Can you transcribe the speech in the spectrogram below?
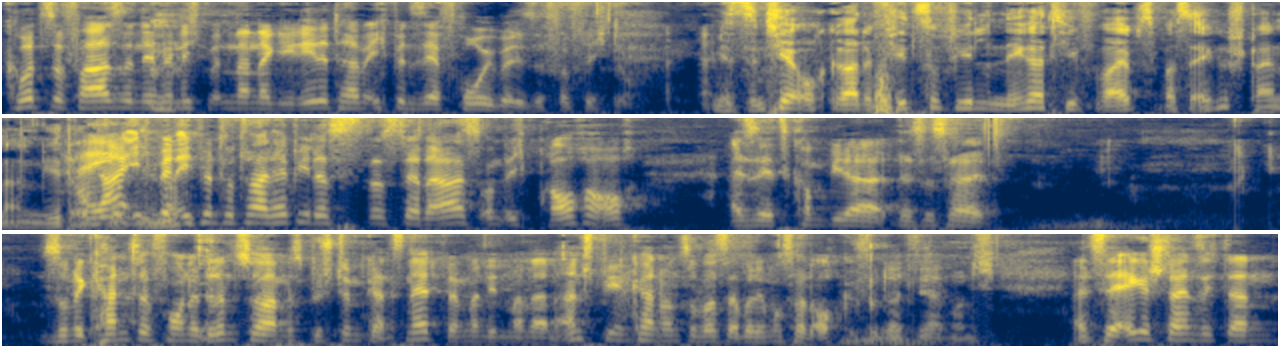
kurze Phase, in der wir nicht miteinander geredet haben. Ich bin sehr froh über diese Verpflichtung. Mir sind hier auch gerade viel zu viele Negativ-Vibes, was Eggestein angeht. Ja, ich bin, ich bin total happy, dass, dass der da ist und ich brauche auch, also jetzt kommt wieder, das ist halt, so eine Kante vorne drin zu haben, ist bestimmt ganz nett, wenn man den mal dann anspielen kann und sowas, aber der muss halt auch gefüttert werden. Und ich, als der Eggestein sich dann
